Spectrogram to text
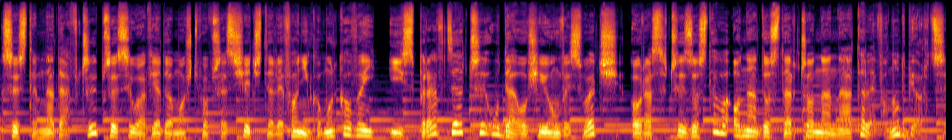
System nadawczy przesyła wiadomość poprzez sieć telefonii komórkowej i sprawdza, czy udało się ją wysłać oraz czy została ona dostarczona na telefon odbiorcy.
